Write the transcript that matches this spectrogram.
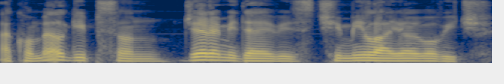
ako Mel Gibson, Jeremy Davis či Mila Jovovič.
